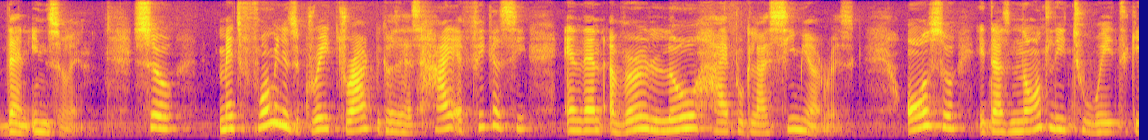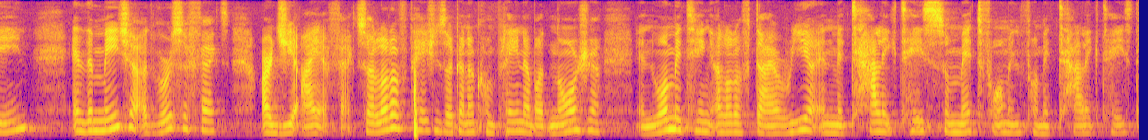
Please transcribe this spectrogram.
than insulin. So metformin is a great drug because it has high efficacy and then a very low hypoglycemia risk. Also, it does not lead to weight gain, and the major adverse effects are GI effects. So, a lot of patients are going to complain about nausea and vomiting, a lot of diarrhea and metallic taste, so metformin for metallic taste.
